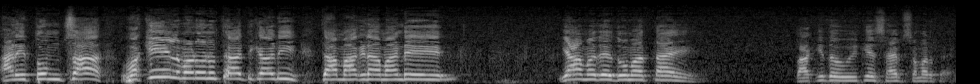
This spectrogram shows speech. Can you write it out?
आणि तुमचा वकील म्हणून त्या ठिकाणी त्या मागण्या मांडेल. यामध्ये दुमत नाही. बाकी तर विके साहेब समर्थ आहे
